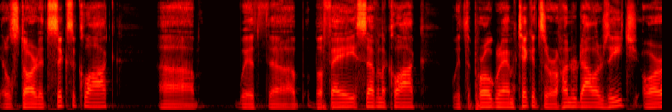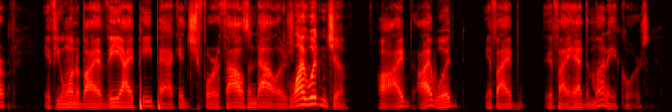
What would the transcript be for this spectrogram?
It'll start at 6 o'clock uh, with uh, buffet, 7 o'clock with the program. Tickets are $100 each, or if you want to buy a VIP package for $1,000. Why wouldn't you? Oh, I, I would if I if I had the money, of course.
